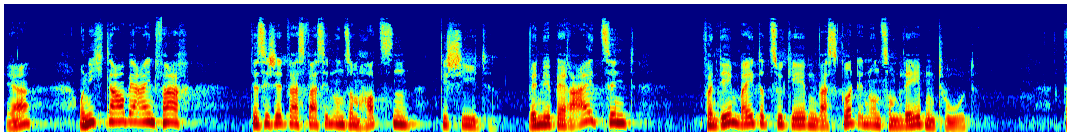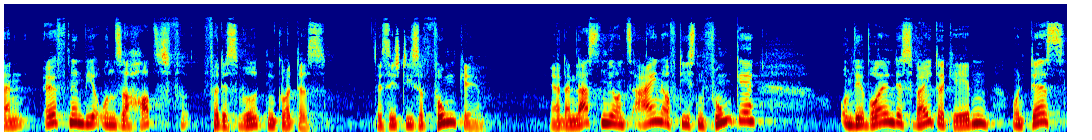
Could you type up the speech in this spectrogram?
Ja? Und ich glaube einfach, das ist etwas, was in unserem Herzen geschieht. Wenn wir bereit sind, von dem weiterzugeben, was Gott in unserem Leben tut, dann öffnen wir unser Herz für das Wirken Gottes. Das ist dieser Funke. Ja, dann lassen wir uns ein auf diesen Funke und wir wollen das weitergeben und das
